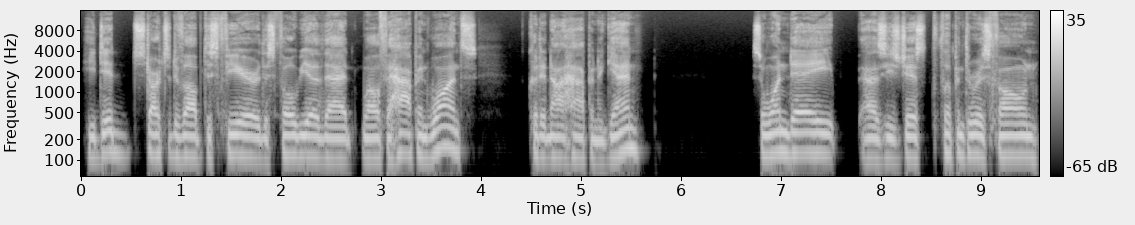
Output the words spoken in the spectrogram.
He did start to develop this fear, this phobia that, well, if it happened once, could it not happen again? So one day, as he's just flipping through his phone,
